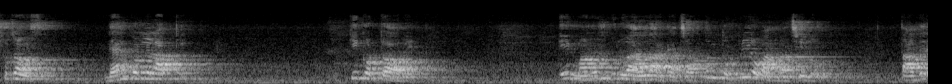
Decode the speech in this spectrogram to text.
সোজা হয়েছে। ধ্যান করলে লাভ কি? কি করতে হবে? এই মানুষগুলো আল্লাহর কাছে অত্যন্ত প্রিয় বাংলা ছিল। তাদের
